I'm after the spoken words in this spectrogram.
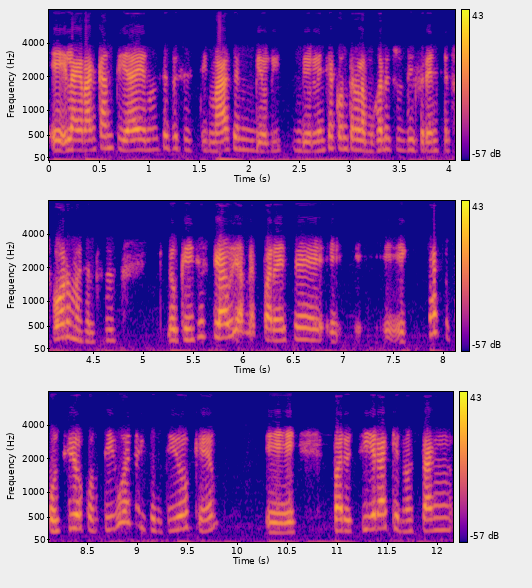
eh, la gran cantidad de denuncias desestimadas en violencia contra la mujer en sus diferentes formas. Entonces, lo que dices, Claudia, me parece eh, eh exacto, coincido contigo en el sentido que eh, pareciera que no están,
